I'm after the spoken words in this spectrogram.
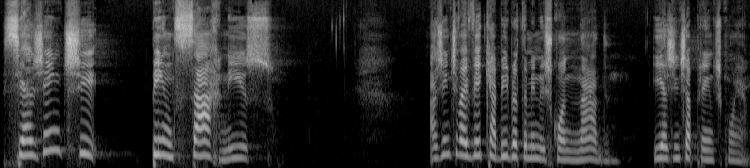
Se a gente pensar nisso, a gente vai ver que a Bíblia também não esconde nada e a gente aprende com ela.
